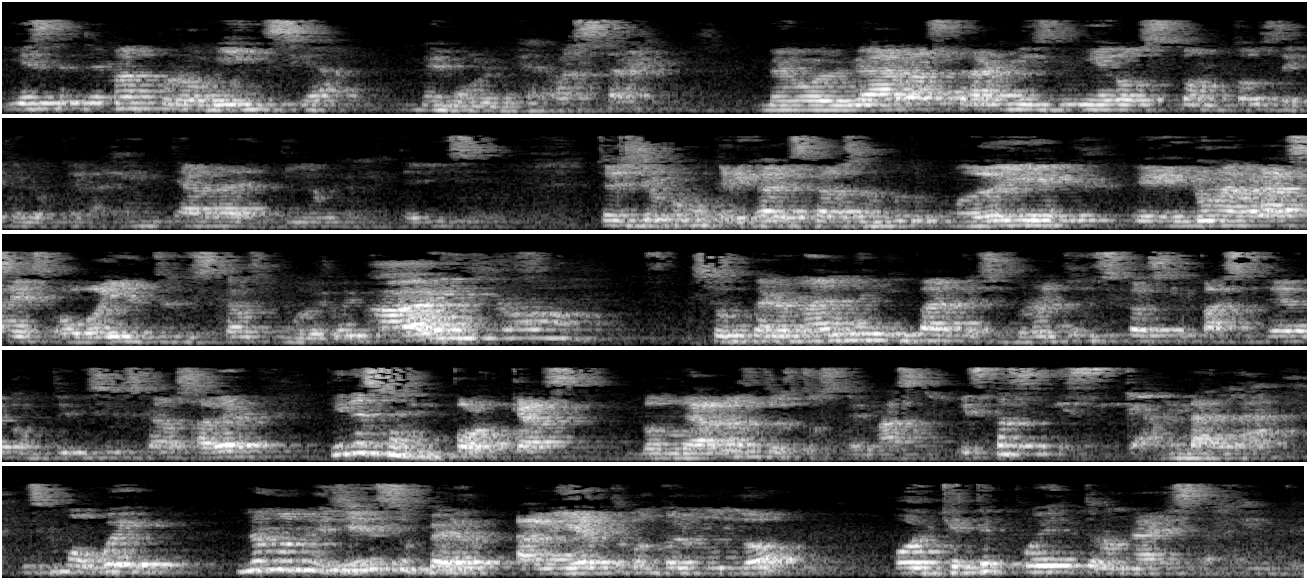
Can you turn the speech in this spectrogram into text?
y este tema provincia me volvió a arrastrar. Me volvió a arrastrar mis miedos tontos de que lo que la gente habla de ti, lo que la gente dice. Entonces yo como que le dije a Luis Carlos en un punto como de, oye, eh, no me abraces, o oye, entonces Carlos como de, Ay, no. super mal de mi parte, super mal de Luis Carlos, ¿qué pasa? Y te conté Luis Carlos, a ver, tienes un podcast donde hablas de estos temas, estás escándala, es como, güey, no mames, eres súper abierto con todo el mundo, ¿por qué te puede tronar esta gente?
